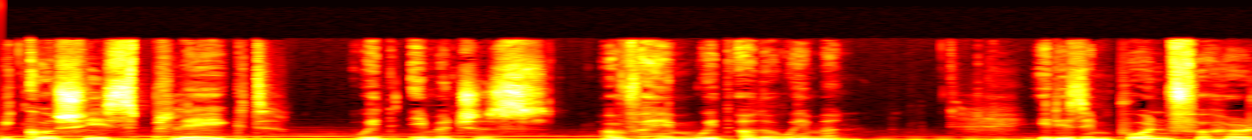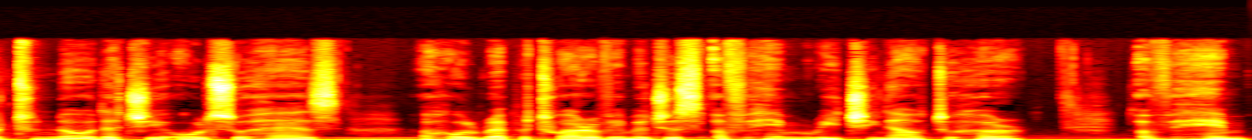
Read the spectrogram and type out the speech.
Because she is plagued with images of him with other women, it is important for her to know that she also has a whole repertoire of images of him reaching out to her, of him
